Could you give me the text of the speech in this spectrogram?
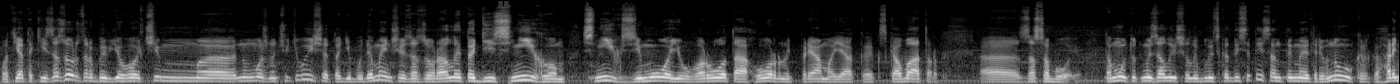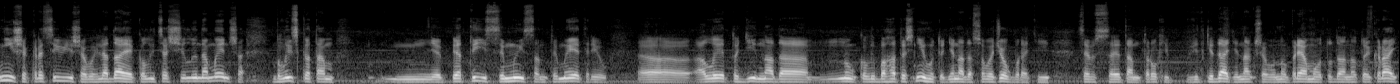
От я такий зазор зробив його. Чим е, ну можна чуть вище, тоді буде менший зазор, але тоді снігом, сніг зимою, ворота горнуть прямо як екскаватор е, за собою. Тому тут ми залишили близько 10 сантиметрів. Ну гарніше, красивіше виглядає, коли ця щілина менша, близько там 5-7 сантиметрів. Е, але тоді треба, ну коли багато снігу, тоді треба совачок брати і це все там трохи відкидати, інакше воно прямо туди на той край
